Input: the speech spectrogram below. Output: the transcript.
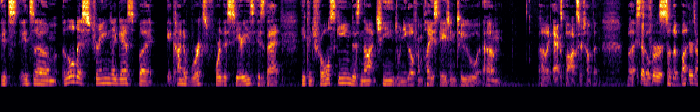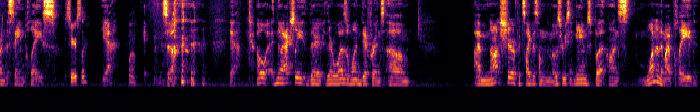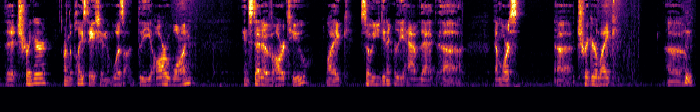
it's it's um, a little bit strange i guess but it kind of works for this series is that the control scheme does not change when you go from playstation to um, uh, like xbox or something but Except so, for- so the buttons are in the same place Seriously? yeah Wow. so, yeah. Oh no, actually, there there was one difference. Um, I'm not sure if it's like this on the most recent games, but on one of them I played, the trigger on the PlayStation was the R1 instead of R2. Like, so you didn't really have that uh, that more uh, trigger like uh,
